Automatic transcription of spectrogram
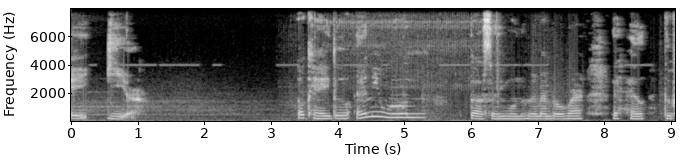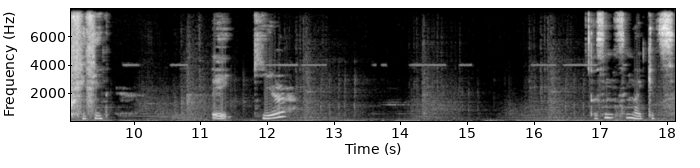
A year. Okay, do anyone does anyone remember where the hell do we need a gear? Doesn't seem like it's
